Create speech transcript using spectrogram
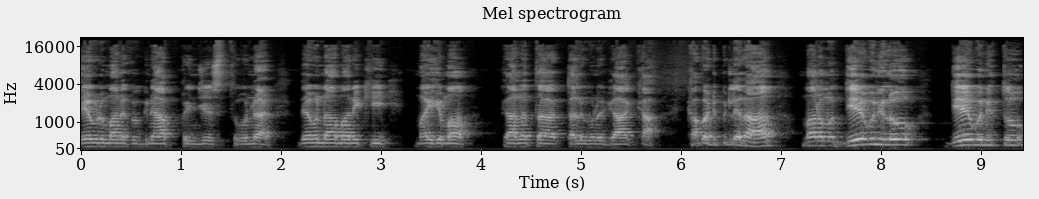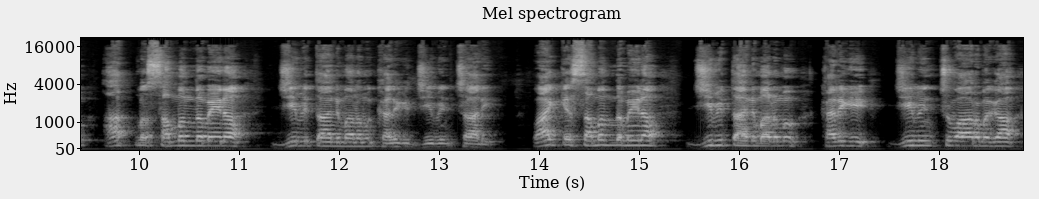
దేవుడు మనకు జ్ఞాపకం చేస్తూ ఉన్నాడు. దేవుని నామానికి మహిమ ఘనత కలుగును గాక. కాబట్టి పిల్లరా మనము దేవునిలో దేవునితో ఆత్మ సంబంధమైన జీవితాన్ని మనము కలిగి జీవించాలి. వాక్య సంబంధమైన జీవితాన్ని మనము కలిగి జీవించువారముగా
